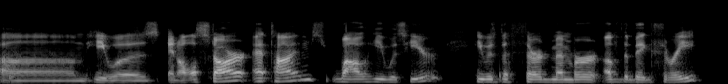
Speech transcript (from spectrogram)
Um, he was an all star at times while he was here. He was the third member of the big three.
